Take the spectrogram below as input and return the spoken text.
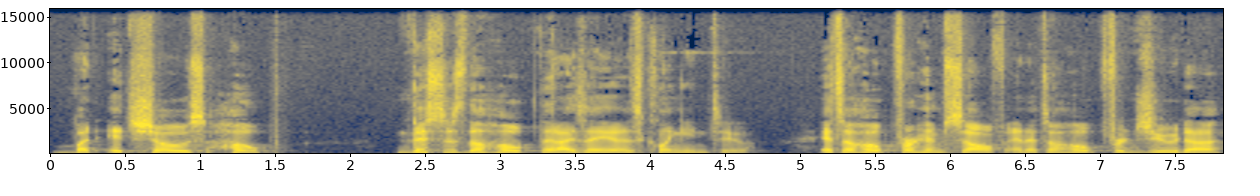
but it shows hope. This is the hope that Isaiah is clinging to. It's a hope for himself, and it's a hope for Judah,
